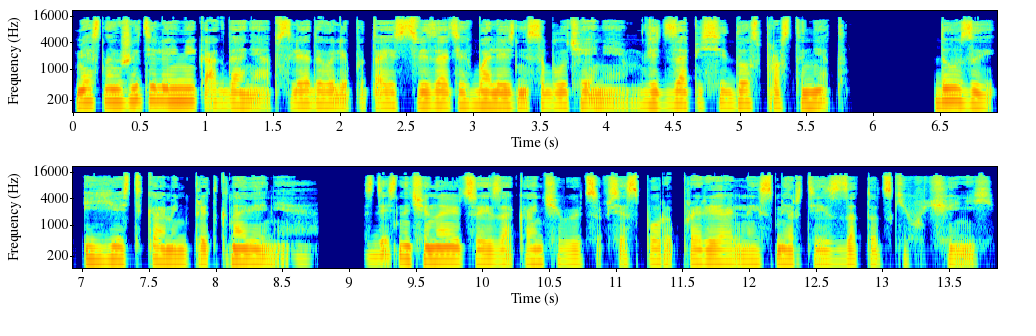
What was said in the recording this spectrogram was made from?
Местных жителей никогда не обследовали, пытаясь связать их болезни с облучением, ведь записей доз просто нет. Дозы и есть камень преткновения, Здесь начинаются и заканчиваются все споры про реальные смерти из-за тотских учений.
